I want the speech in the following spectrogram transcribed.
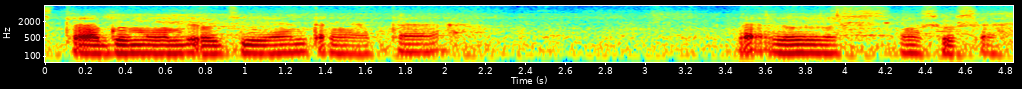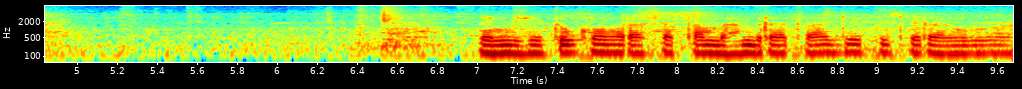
Setelah gue mengambil ujian ternyata gak lulus yang susah. Dan di situ gue ngerasa tambah berat lagi pikiran gue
